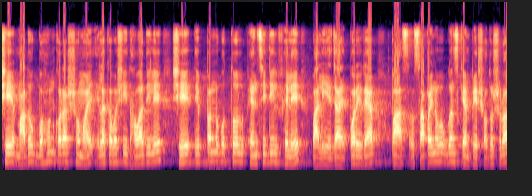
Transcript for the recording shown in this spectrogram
সে মাদক বহন করার সময় এলাকাবাসী ধাওয়া দিলে সে তেপ্পান্ন বোতল ফেন্সিডিল ফেলে পালিয়ে যায়। পরে র্যাব পাঁচ সাপাইনবাবগঞ্জ ক্যাম্পের সদস্যরা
